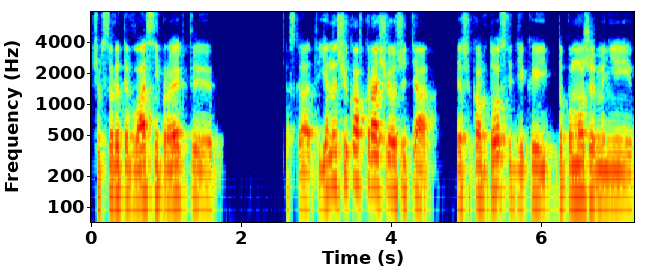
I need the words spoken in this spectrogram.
щоб створити власні проекти. Так сказати, я не шукав кращого життя. Я шукав досвід, який допоможе мені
